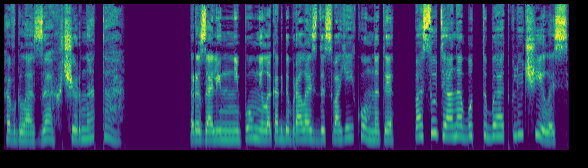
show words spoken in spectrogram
В глазах чернота. Розалин не помнила, как добралась до своей комнаты. По сути, она будто бы отключилась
